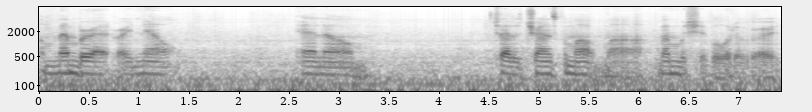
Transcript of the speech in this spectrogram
a member at right now, and um, try to transfer my my membership or whatever, right?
